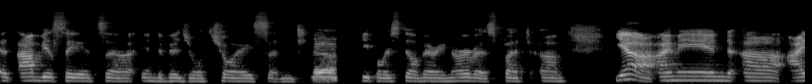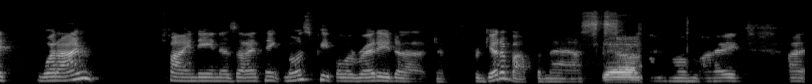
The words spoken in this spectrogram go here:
it, obviously it's a individual choice, and yeah. people are still very nervous. But um, yeah, I mean, uh, I what I'm finding is that I think most people are ready to, to forget about the masks. Yeah. Um, I, I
